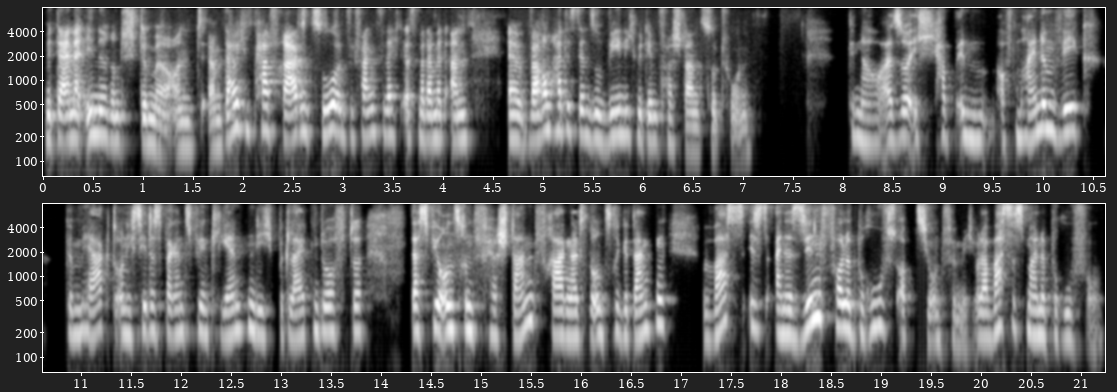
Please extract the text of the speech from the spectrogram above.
mit deiner inneren Stimme. Und ähm, da habe ich ein paar Fragen zu und wir fangen vielleicht erstmal damit an, äh, warum hat es denn so wenig mit dem Verstand zu tun? Genau, also ich habe auf meinem Weg gemerkt und ich sehe das bei ganz vielen Klienten, die ich begleiten durfte, dass wir unseren Verstand fragen, also unsere Gedanken, was ist eine sinnvolle Berufsoption für mich oder was ist meine Berufung?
